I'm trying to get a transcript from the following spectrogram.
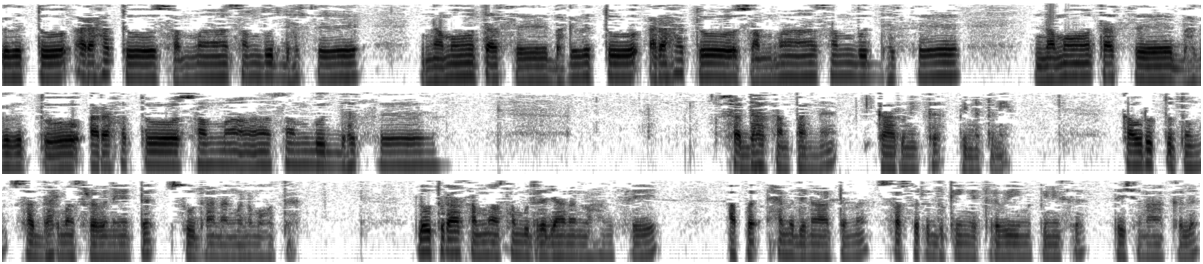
නමෝ තස් භගවතු අරහතෝ සම්මා සම්බුද්දස්ස නමෝ තස් භගවතු අරහතෝ සම්මා සම්බුද්දස්ස නමෝ තස් භගවතු අරහතෝ සම්මා සම්බුද්දස්ස ශ්‍රද්ධා සම්පන්න කාරුණික පින්නතුනි කවුරුත් උතුම් සද්ධර්ම ශ්‍රවණයට සූදානම් වන මොහොත ලෝතර සම්මා සම්බුදුරජාණන් වහන්සේ අප හැම දිනාටම සසර දුකින් එතර වීම පිණිස දේශනා කළ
